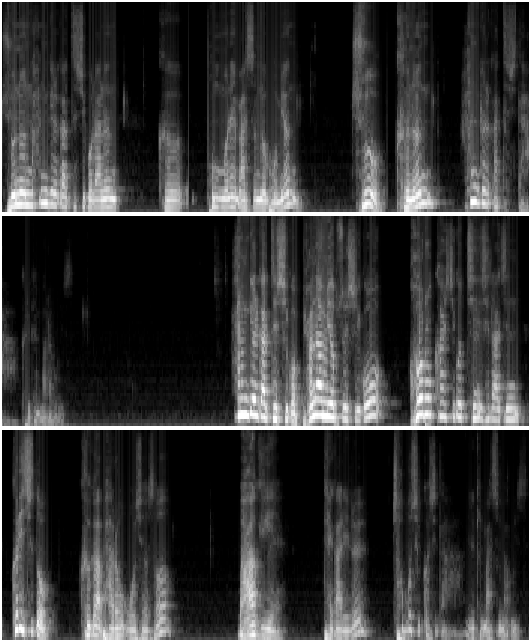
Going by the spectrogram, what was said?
주는 한결같으시고라는 그 본문의 말씀을 보면 주 그는 한결같으시다. 그렇게 말하고 있어요. 한결같으시고 변함이 없으시고 거룩하시고 진실하신 그리스도 그가 바로 오셔서 마귀의 대가리를 쳐부실 것이다. 이렇게 말씀하고 있어요.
